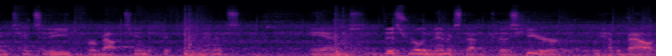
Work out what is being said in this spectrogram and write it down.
intensity for about 10 to 15 minutes. And this really mimics that because here we have about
